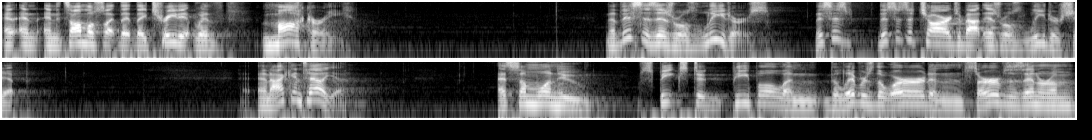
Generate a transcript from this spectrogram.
and, and it's almost like they, they treat it with mockery. Now, this is Israel's leaders. This is, this is a charge about Israel's leadership. And I can tell you, as someone who speaks to people and delivers the word and serves as interim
